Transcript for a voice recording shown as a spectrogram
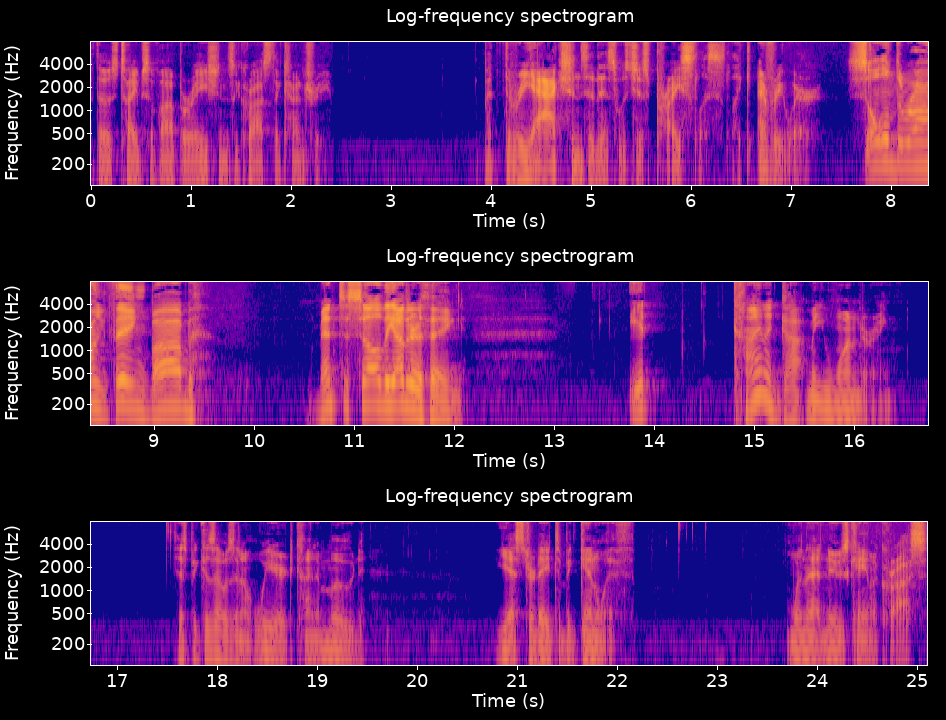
of those types of operations across the country. But the reaction to this was just priceless, like everywhere. Sold the wrong thing, Bob. Meant to sell the other thing. It kind of got me wondering, just because I was in a weird kind of mood yesterday to begin with when that news came across.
